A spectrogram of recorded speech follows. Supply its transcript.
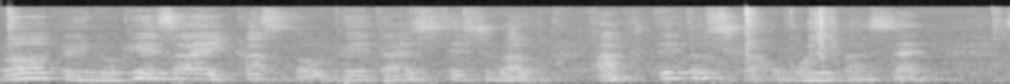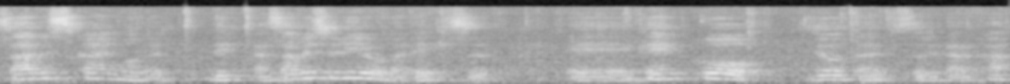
我が国の経済活動を停滞してしまう悪手としか思いません。サービス介護でサービス利用ができず、えー、健康状態それからか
